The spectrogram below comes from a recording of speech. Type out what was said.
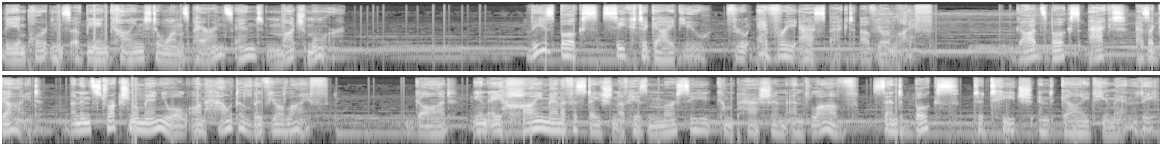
the importance of being kind to one's parents, and much more. These books seek to guide you through every aspect of your life. God's books act as a guide, an instructional manual on how to live your life. God, in a high manifestation of His mercy, compassion, and love, sent books to teach and guide humanity.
